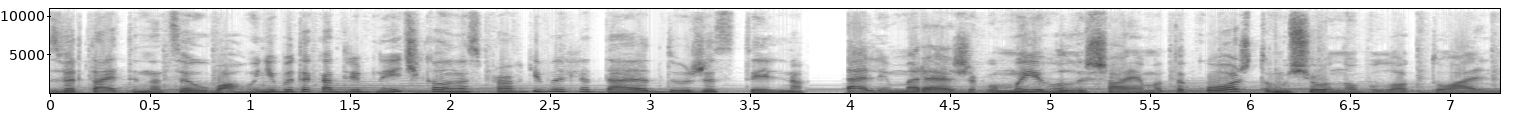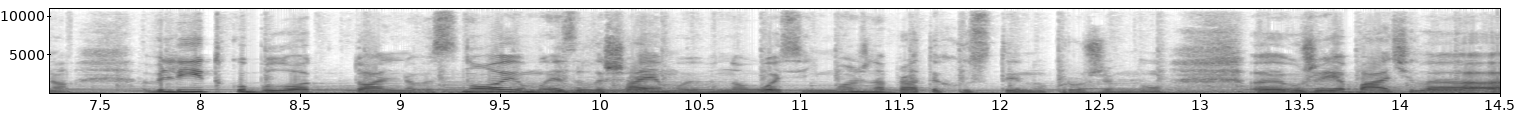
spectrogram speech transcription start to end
звертайте на це увагу. Ніби така дрібничка, але насправді виглядає дуже стильно. Далі мережево. Ми його лишаємо також, тому що воно було актуально влітку, було актуально весною. Ми залишаємо його на осінь. Можна брати хустину кружевну. Е, Уже я бачила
